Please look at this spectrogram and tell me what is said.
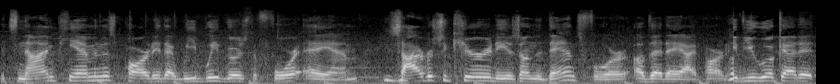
It's 9 p.m. in this party that we believe goes to 4 a.m. Mm-hmm. Cybersecurity is on the dance floor of that AI party. If you look at it,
